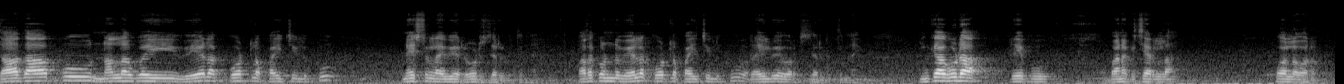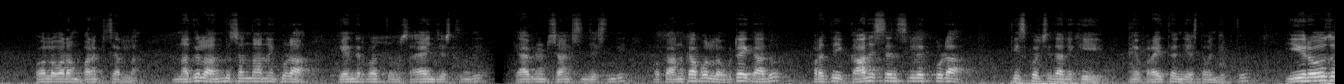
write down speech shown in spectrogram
దాదాపు నలభై వేల కోట్ల పైచీలకు నేషనల్ హైవే రోడ్స్ జరుగుతున్నాయి. పదకొండు వేల కోట్ల పైచీలకు రైల్వే వర్క్స్ జరుగుతున్నాయి. ఇంకా కూడా రేపు బనకచెర్ల పోలవరం పోలవరం బనకచెర్ల నదుల అనుసంధానానికి కూడా కేంద్ర ప్రభుత్వం సహాయం చేస్తుంది కేబినెట్ శాంక్షన్ చేసింది. ఒక అనకాపల్లిలో ఒకటే కాదు ప్రతి కాన్స్టిట్యున్సీలకు కూడా తీసుకొచ్చేదానికి మేము ప్రయత్నం చేస్తామని చెప్తూ ఈరోజు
